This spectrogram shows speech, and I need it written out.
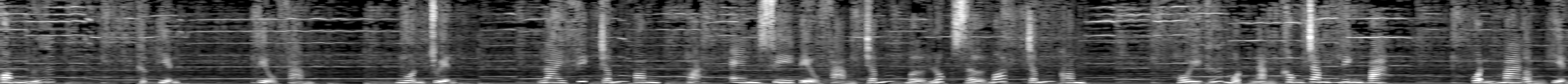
Vong ngữ. Thực hiện. Tiểu phàm. Nguồn truyện. Lifefix.com hoặc mctiểupham.blogspot.com Hồi thứ 1003 Quần ma ẩn hiện.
